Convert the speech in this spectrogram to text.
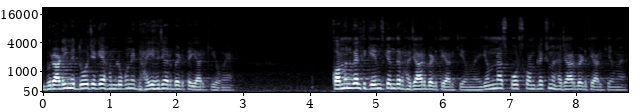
बुराड़ी में दो जगह हम लोगों ने ढाई हज़ार बेड तैयार किए हुए हैं। कॉमनवेल्थ गेम्स के अंदर हज़ार बेड तैयार किए हुए हैं। यमुना स्पोर्ट्स कॉम्प्लेक्स में हज़ार बेड तैयार किए हुए हैं।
